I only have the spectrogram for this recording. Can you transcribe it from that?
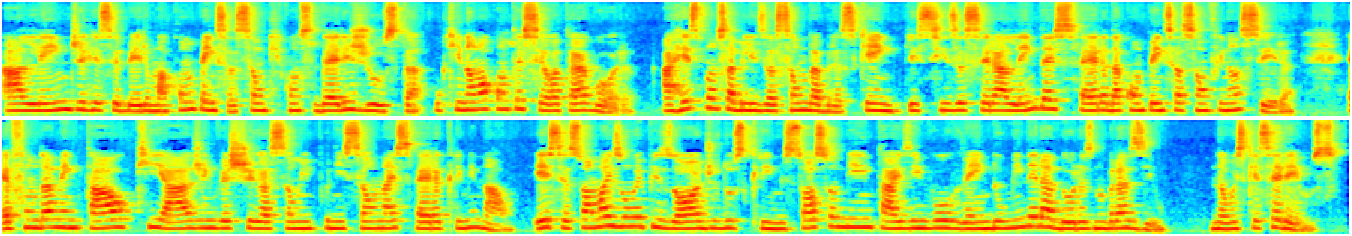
além de receber uma compensação que considere justa, o que não aconteceu até agora. A responsabilização da Braskem precisa ser além da esfera da compensação financeira. É fundamental que haja investigação e punição na esfera criminal. Esse é só mais um episódio dos crimes socioambientais envolvendo mineradoras no Brasil. Não esqueceremos.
